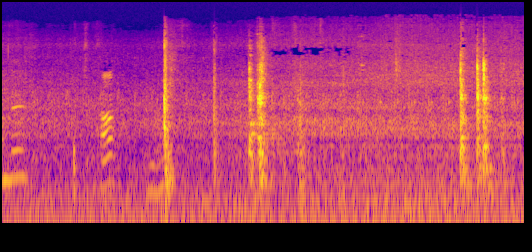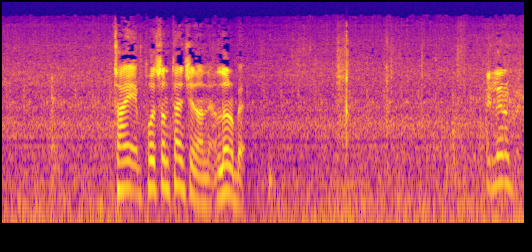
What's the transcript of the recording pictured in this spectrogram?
Huh? Mm-hmm. Tie it, put some tension on it, a little bit. A little bit.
